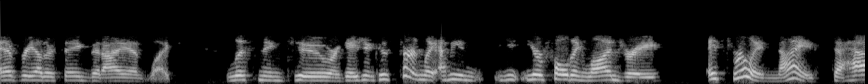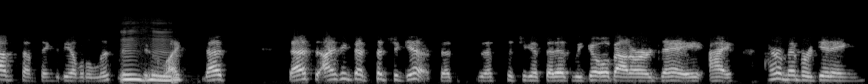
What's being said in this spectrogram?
every other thing that I am like listening to or engaging, because certainly, I mean, y- you're folding laundry. It's really nice to have something to be able to listen to. Mhm. Like that's that's I think that's such a gift. That's that's such a gift that as we go about our day, I I remember getting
